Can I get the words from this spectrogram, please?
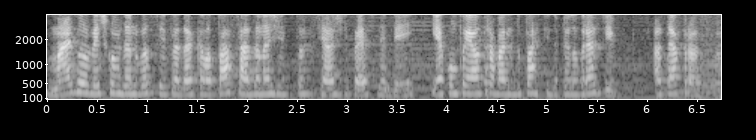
mais uma vez convidando você para dar aquela passada nas redes sociais do PSDB e acompanhar o trabalho do partido pelo Brasil. Até a próxima!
